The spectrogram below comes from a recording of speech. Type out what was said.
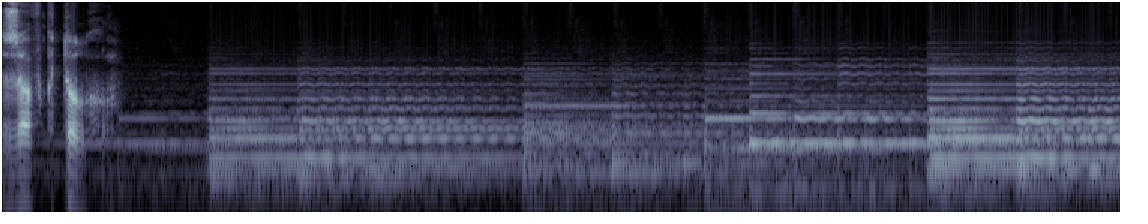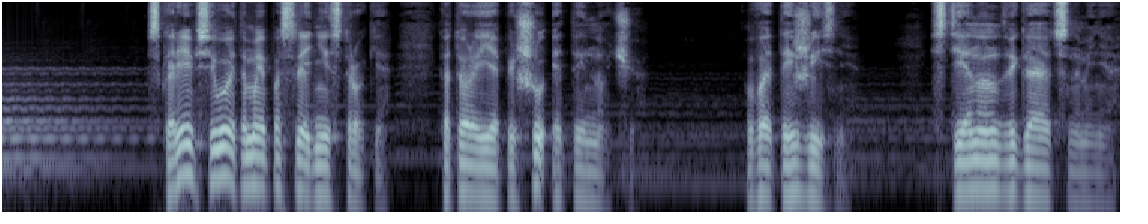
Зов к Тулху. Скорее всего, это мои последние строки, которые я пишу этой ночью. В этой жизни. Стены надвигаются на меня,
